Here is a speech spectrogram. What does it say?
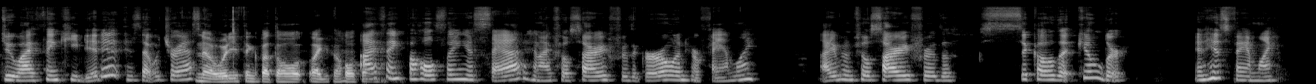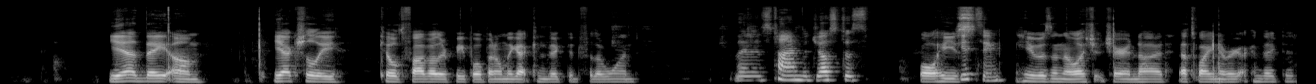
Do I think he did it? Is that what you're asking? No, what do you think about the whole like the whole thing? I think the whole thing is sad and I feel sorry for the girl and her family. I even feel sorry for the sicko that killed her and his family. Yeah, they um he actually killed five other people but only got convicted for the one. Then it's time the justice well, he's gets him. He was in the electric chair and died. That's why he never got convicted.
